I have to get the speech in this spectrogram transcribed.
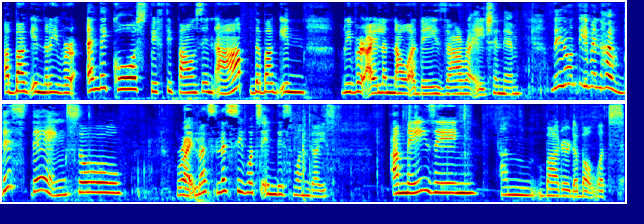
a bag in River and they cost 50 pounds and up. The bag in River Island nowadays, Zara, H&M, they don't even have this thing. So, right, let's let's see what's in this one, guys. Amazing. I'm bothered about what's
